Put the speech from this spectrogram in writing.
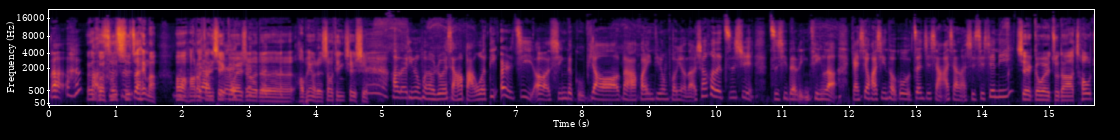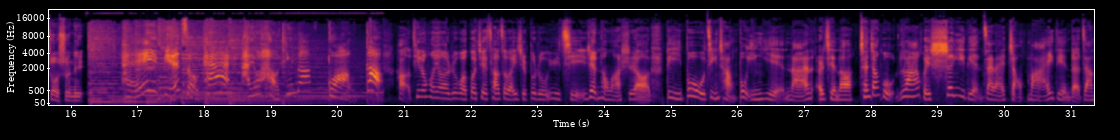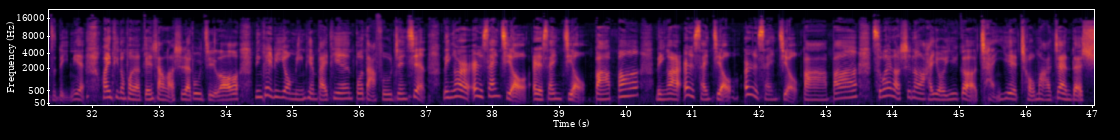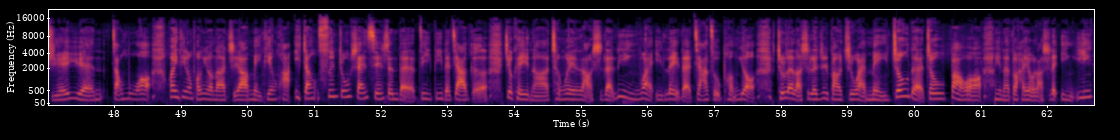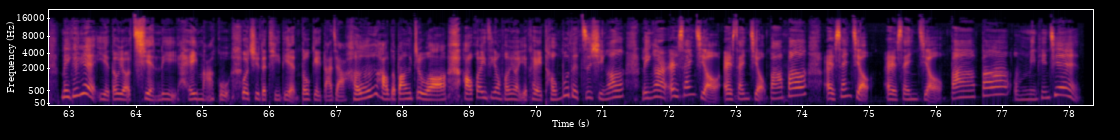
很实在嘛。哦，好了，感谢各位所有的好朋友的收听，谢谢。好的，听众朋友，如果想要把握第二季哦新的股票哦，那欢迎听众朋友呢稍后的资讯仔细的聆听了。感谢华兴投顾曾志祥阿祥老师，谢谢你。谢谢各位，祝大家操作顺利。嘿，别走开，还有好听的广。好，听众朋友，如果过去的操作一直不如预期，认同老师哦，底部进场不赢也难，而且呢，成长股拉回深一点再来找买点的这样子理念，欢迎听众朋友跟上老师的布局喽。您可以利用明天白天拨打服务专线零二二三九二三九八八零二二三九二三九八八。此外，老师呢还有一个产业筹码站的学员招募哦，欢迎听众朋友呢，只要每天。花啊一张孙中山先生的滴滴的价格，就可以呢成为老师的另外一类的家族朋友。除了老师的日报之外，每周的周报哦，你呢都还有老师的影音，每个月也都有潜力黑马股过去的提点，都给大家很好的帮助哦。好，欢迎听众朋友也可以同步的咨询哦，零二二三九二三九八八二三九二三九八八，我们明天见。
